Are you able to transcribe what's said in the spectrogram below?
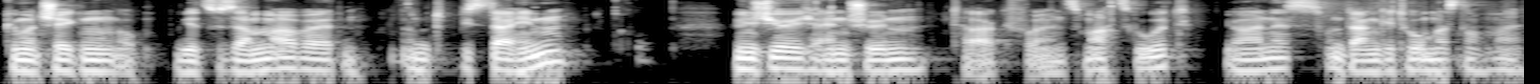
können wir checken, ob wir zusammenarbeiten. Und bis dahin wünsche ich euch einen schönen Tag vollends. Macht's gut, Johannes, und danke Thomas nochmal.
